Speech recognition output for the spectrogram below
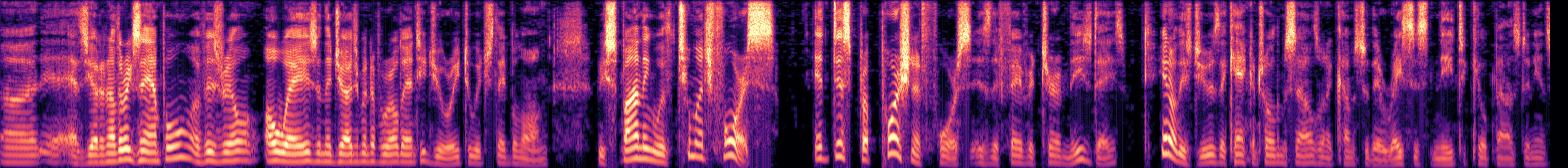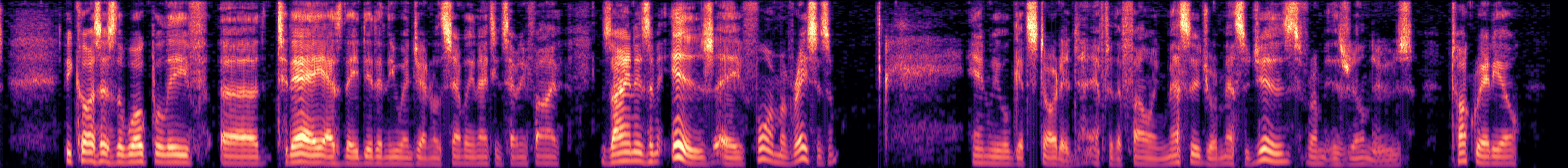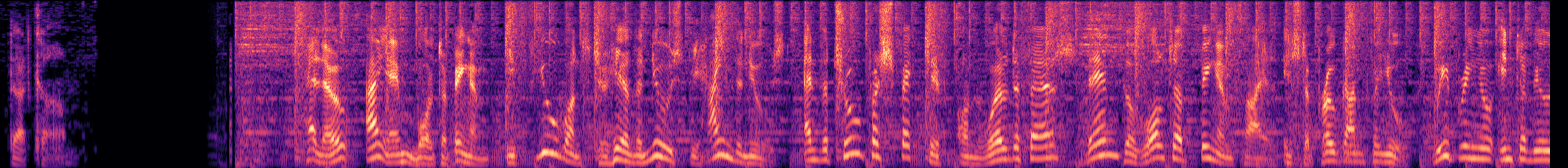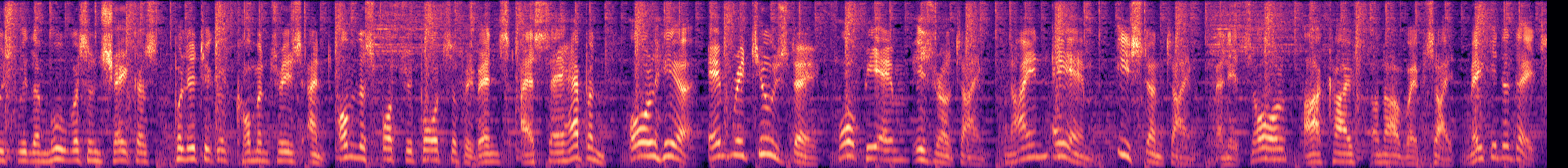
uh, as yet another example of Israel always in the judgment of world anti Jewry to which they belong, responding with too much force a disproportionate force is the favorite term these days. You know, these Jews, they can't control themselves when it comes to their racist need to kill Palestinians. Because, as the woke believe uh, today, as they did in the UN General Assembly in 1975, Zionism is a form of racism. And we will get started after the following message or messages from Israel News, talkradio.com. Hello, I am Walter Bingham. If you want to hear the news behind the news and the true perspective on world affairs, then the Walter Bingham File is the program for you. We bring you interviews with the movers and shakers, political commentaries, and on the spot reports of events as they happen. All here every Tuesday, 4 p.m. Israel time, 9 a.m. Eastern time, and it's all archived on our website. Make it a date.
